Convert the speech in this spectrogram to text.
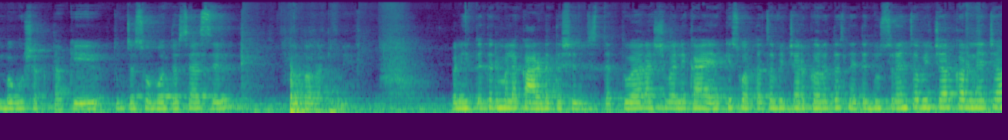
बघू शकता की तुमच्यासोबत असे असं असेल तर बघा तुम्ही. पण इथं तरी मला कार्ड तसेच दिसतात. तुळा राशीवाले काय आहे की स्वतःचा विचार करतच नाही. ते दुसऱ्यांचा विचार करण्याच्या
